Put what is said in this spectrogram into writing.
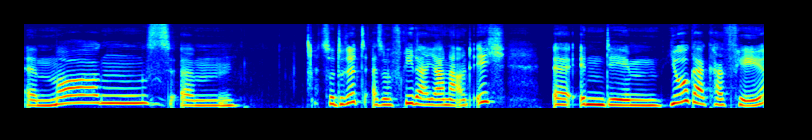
ähm, morgens ähm, zu dritt, also Frieda, Jana und ich, äh, in dem Yoga-Café.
